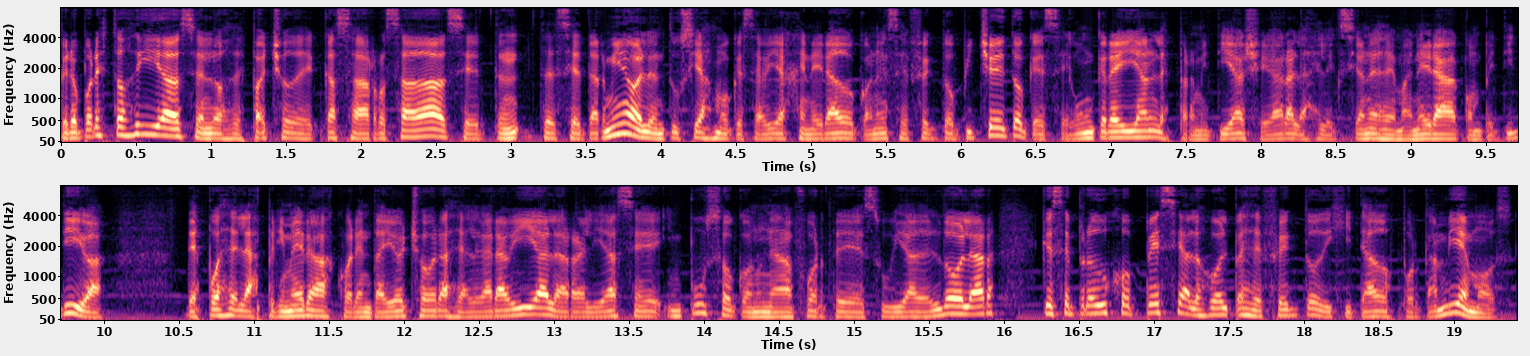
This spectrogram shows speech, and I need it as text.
Pero por estos días, en los despachos de Casa Rosada, se, se, terminó el entusiasmo que se había generado con ese efecto Pichetto que, según creían, les permitía llegar a las elecciones de manera competitiva. Después de las primeras 48 horas de algarabía, la realidad se impuso con una fuerte subida del dólar que se produjo pese a los golpes de efecto digitados por Cambiemos.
